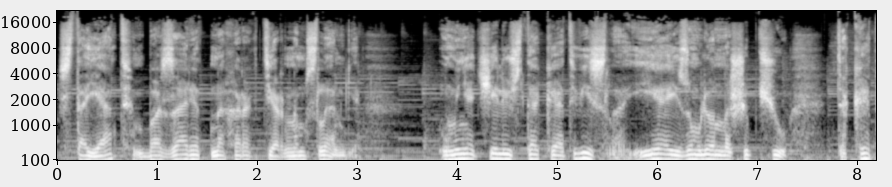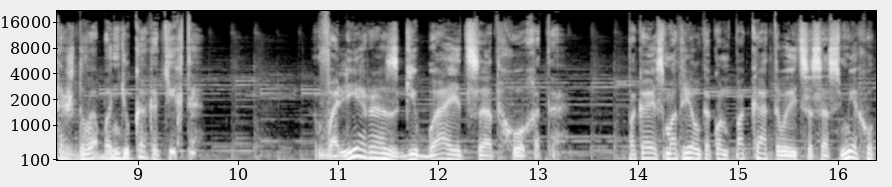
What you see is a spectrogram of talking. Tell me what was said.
Стоят, базарят на характерном сленге. У меня челюсть так и отвисла, и я изумленно шепчу. «Так это ж два бандюка каких-то!» Валера сгибается от хохота. Пока я смотрел, как он покатывается со смеху,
